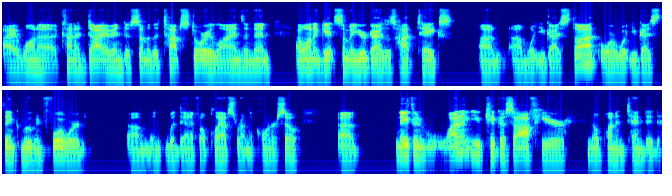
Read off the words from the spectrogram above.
I want to kind of dive into some of the top storylines, and then I want to get some of your guys' hot takes on um, what you guys thought or what you guys think moving forward um, with the NFL playoffs around the corner. So, uh, Nathan, why don't you kick us off here no pun intended,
